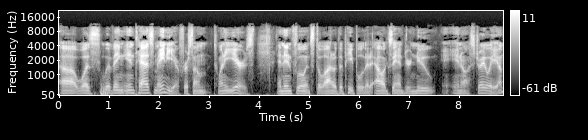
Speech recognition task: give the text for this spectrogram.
uh, was living in Tasmania for some 20 years and influenced a lot of the people that Alexander knew in Australia.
